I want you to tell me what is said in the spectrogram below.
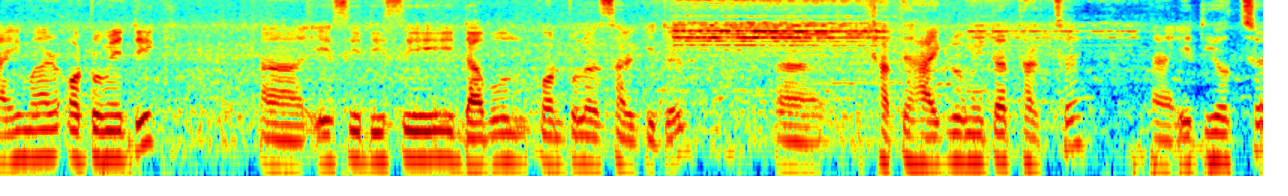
Timer automatic AC DC double controller সার্কিটের সাথে হাইগ্রোমিটার থাকছে আহ, এটি হচ্ছে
